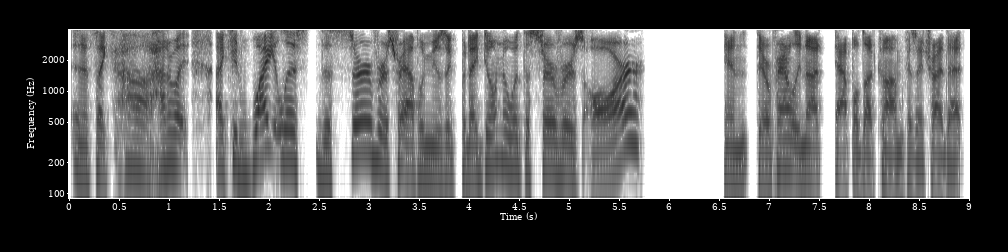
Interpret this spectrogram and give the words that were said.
And it's like, oh, how do I? I could whitelist the servers for Apple Music, but I don't know what the servers are. And they're apparently not Apple.com because I tried that.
